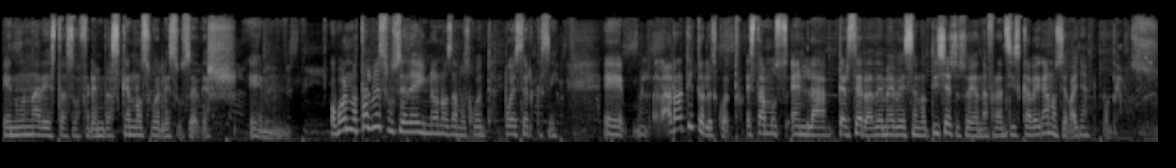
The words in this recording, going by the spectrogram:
en una de estas ofrendas que no suele suceder. Em, o bueno, tal vez sucede y no nos damos cuenta. Puede ser que sí. Eh, al ratito les cuento. Estamos en la tercera de MBS Noticias. Yo soy Ana Francisca Vega. No se vayan. Volvemos.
